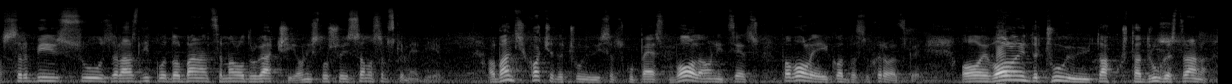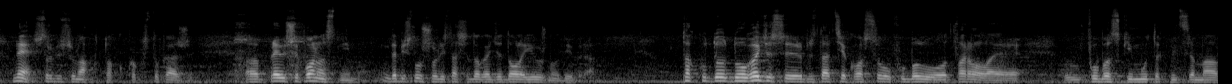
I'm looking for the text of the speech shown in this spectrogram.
O Srbiji su, za razliku od Albanaca, malo drugačiji. Oni slušaju samo srpske medije. Albanci hoće da čuju i srpsku pesmu, vole oni cecu, pa vole i kod vas u Hrvatskoj. Ove, vole oni da čuju i tako šta druga strana. Ne, Srbi su onako tako, kako se to kaže, previše ponosni da bi slušali šta se događa dole južno od Ibra. Tako do, događa se reprezentacija Kosova u futbolu, otvarala je futbolskim utakmicama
